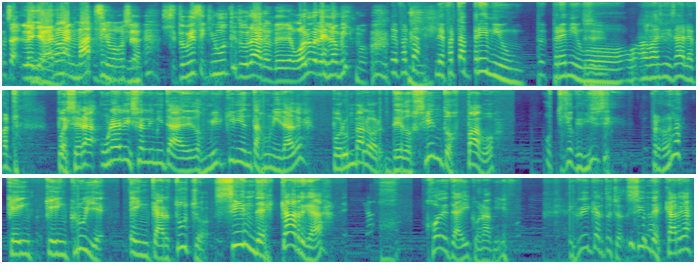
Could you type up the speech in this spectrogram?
O sea, lo llevaron al máximo. O sea, si tuviese que un titular de Devolver es lo mismo. Le falta, le falta premium, premium Sí. o, o algo así, ¿sabes? Le falta. Pues será una edición limitada de 2.500 unidades por un valor de 200 pavos Hostia, ¿qué dice? ¿Perdona? Que, in- que incluye en cartucho sin descarga. Jódete ahí, Konami. Incluye en cartucho sin descarga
